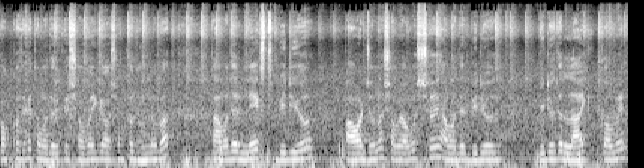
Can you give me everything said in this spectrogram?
পক্ষ থেকে তোমাদেরকে সবাইকে অসংখ্য ধন্যবাদ। তো আমাদের নেক্সট ভিডিও পাওয়ার জন্য সবাই অবশ্যই আমাদের ভিডিও ভিডিওতে লাইক, কমেন্ট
